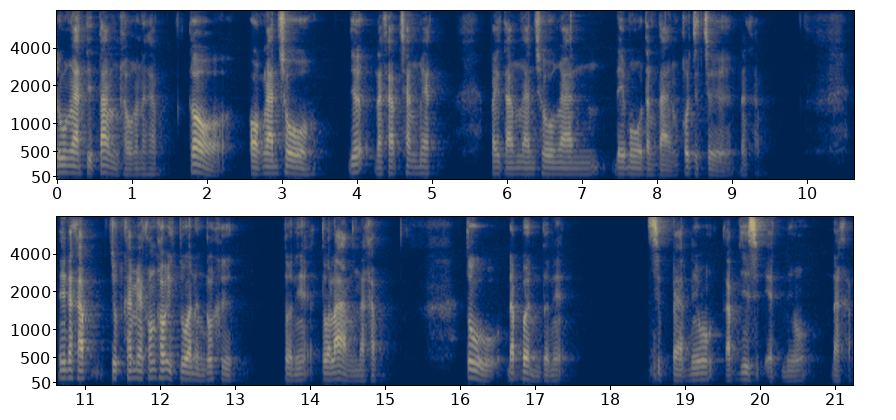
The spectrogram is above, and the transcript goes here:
ดูงานติดตั้งเขานะครับ ก็ออกงานโชว์เยอะนะครับ ช่างแม็กไปตามงานโชว์งานเดโมต่างๆ ก็จะเจอนะครับ นี่นะครับจุดไคลแม็กของเขาอีกตัวหนึ่งก็คือตัวนี้ตัวล่างนะครับ ตู้ดับเบิลตัวนี้ 18 นิ้วกับ 21 นิ้วนะครับ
